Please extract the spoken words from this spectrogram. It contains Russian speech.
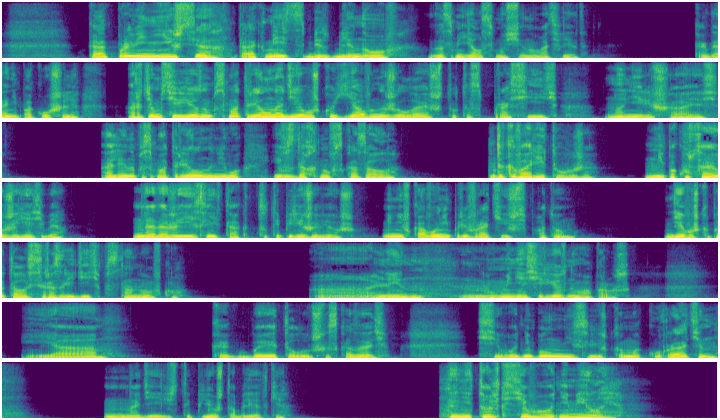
Как провинишься, так месяц без блинов», — засмеялся мужчина в ответ. Когда они покушали, Артём серьезно посмотрел на девушку, явно желая что-то спросить, но не решаясь. Алина посмотрела на него и, вздохнув, сказала — «Да говори ты уже. Не покусай уже я тебя. Да даже если и так, то ты переживешь и ни в кого не превратишься потом». Девушка пыталась разрядить обстановку. А, «Лин, ну, у меня серьезный вопрос. Я... Как бы это лучше сказать? Сегодня был не слишком аккуратен. Надеюсь, ты пьешь таблетки?» «Да не только сегодня, милый.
